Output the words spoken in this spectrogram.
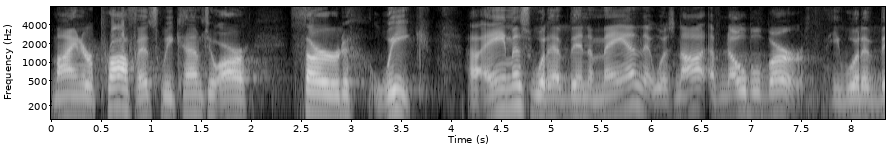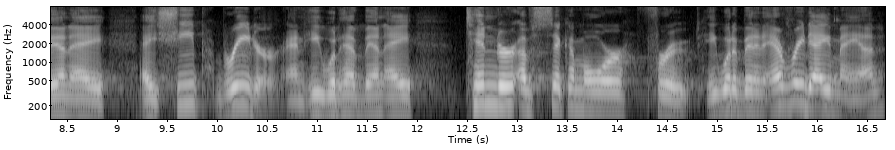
minor prophets, we come to our third week. Uh, Amos would have been a man that was not of noble birth. He would have been a, a sheep breeder, and he would have been a tender of sycamore fruit. He would have been an everyday man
